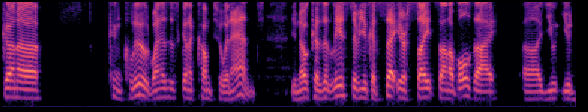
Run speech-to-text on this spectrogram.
gonna conclude when is this gonna come to an end you know because at least if you could set your sights on a bullseye uh, you you'd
